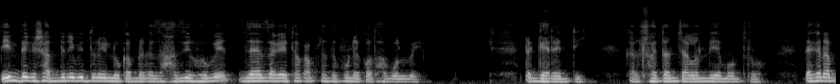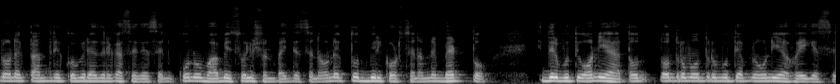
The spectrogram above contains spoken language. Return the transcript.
তিন থেকে সাত দিনের ভিতরে এই লোক আপনার কাছে হাজির হবে। যে জায়গায় থাক আপনার সাথে ফোনে কথা বলবে। এটা গ্যারেন্টি কারণ শয়তান চালান দিয়ে মন্ত্র। দেখেন আপনি অনেক তান্ত্রিক কবিরাজের কাছে গেছেন, কোনোভাবেই সলিউশন পাইতেছেন অনেক তদবির করছেন, আপনি ব্যর্থ। এদের প্রতি অনীহা তন্ত্রমন্ত্রের প্রতি আপনার অনীহা হয়ে গেছে।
